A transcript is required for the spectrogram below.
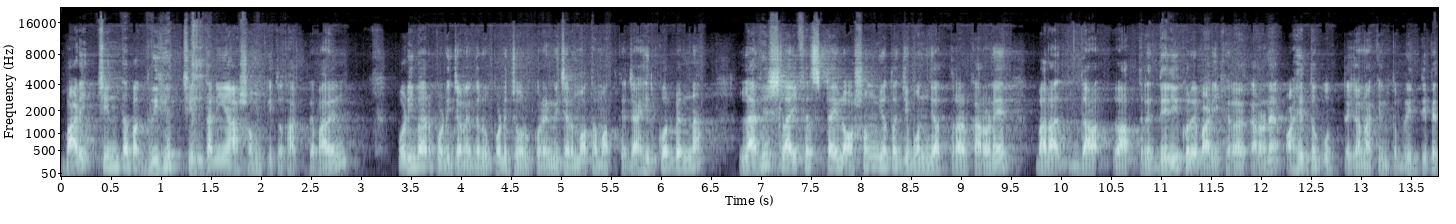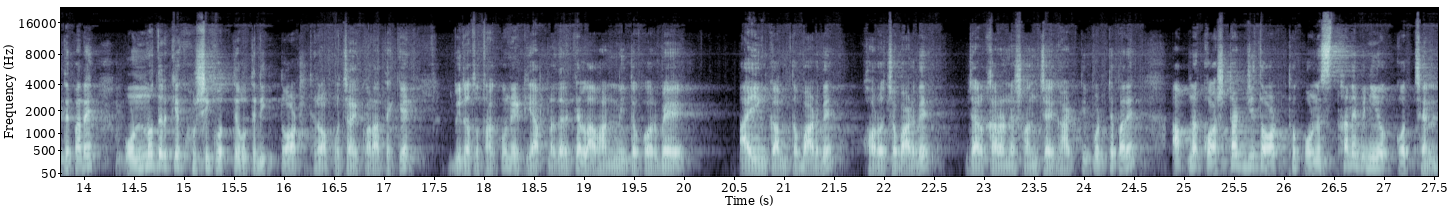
বাড়ির চিন্তা বা গৃহের চিন্তা নিয়ে আশঙ্কিত থাকতে পারেন। পরিবার, পরিজনেদের উপর জোর করে নিজের মতামতকে জাহির করবেন না। ল্যাভিশ লাইফস্টাইল অসংযত জীবনযাত্রার কারণে বা রাত্রে দেরি করে বাড়ি ফেরার কারণে অহেতুক উত্তেজনা কিন্তু বৃদ্ধি পেতে পারে। অন্যদেরকে খুশি করতে অতিরিক্ত অর্থের অপচয় করা থেকে বিরত থাকুন, এটি আপনাদেরকে লাভান্বিত করবে। আয় ইনকাম তো বাড়বে, খরচও বাড়বে, যার কারণে সঞ্চয় ঘাটতি পড়তে পারে। আপনার কষ্টার্জিত অর্থ কোন স্থানে বিনিয়োগ করছেন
